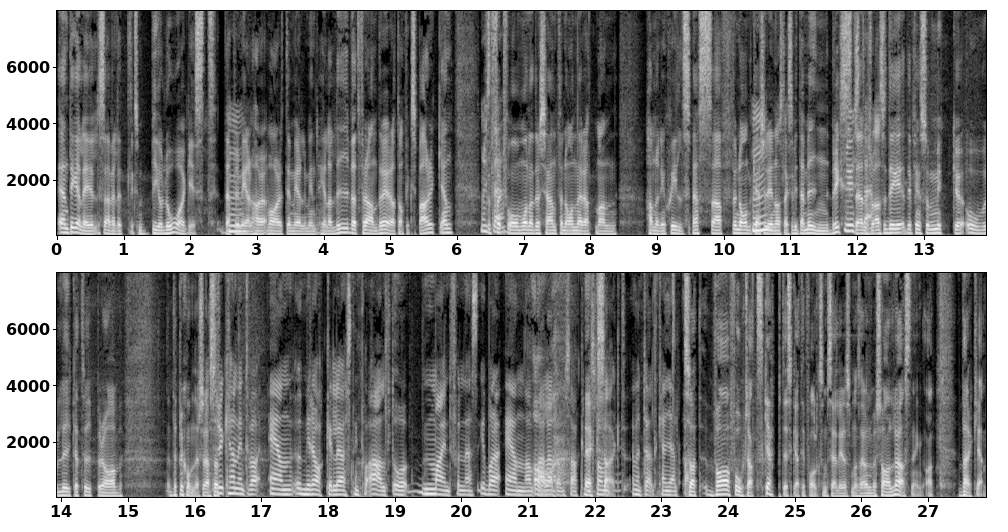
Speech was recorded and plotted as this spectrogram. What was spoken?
En del är så väldigt liksom biologiskt deprimerade, har varit det mer eller mindre hela livet. För andra är det att de fick sparken Just för, för två månader sedan. För någon är det att man hamnade i en skilsmässa. För någon kanske det är någon slags vitaminbrist Mm. Eller så. Alltså det, det finns så mycket olika typer av depressioner. Så, så det kan inte vara en mirakellösning på allt och mindfulness är bara en av Ja, alla de sakerna exakt. som eventuellt kan hjälpa. så att var fortsatt skeptiska till folk som säljer det som en universallösning. Då. Verkligen.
